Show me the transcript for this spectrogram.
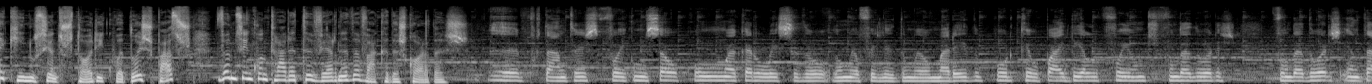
Aqui no centro histórico, a dois passos, vamos encontrar a Taverna da Vaca das Cordas. É, portanto, isto foi, começou com uma carolice do, do meu filho e do meu marido, porque o pai dele foi um dos fundadores, fundadores entre,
